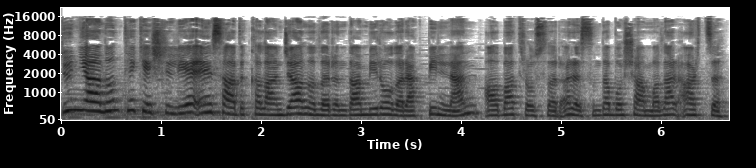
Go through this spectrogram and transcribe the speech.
Dünyanın tek eşliliğe en sadık kalan canlılarından biri olarak bilinen albatroslar arasında boşanmalar arttı.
